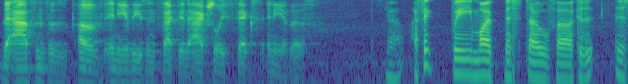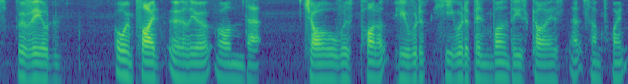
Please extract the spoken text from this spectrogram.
the absence of, of any of these infected actually fix any of this? Yeah, I think we might have missed uh, over because it is revealed or implied earlier on that Joel was part of. He would have. He would have been one of these guys at some point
